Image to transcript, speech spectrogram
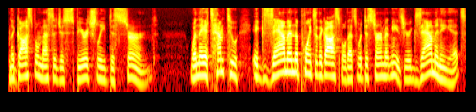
the gospel message is spiritually discerned when they attempt to examine the points of the gospel, that's what discernment means. You're examining it.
